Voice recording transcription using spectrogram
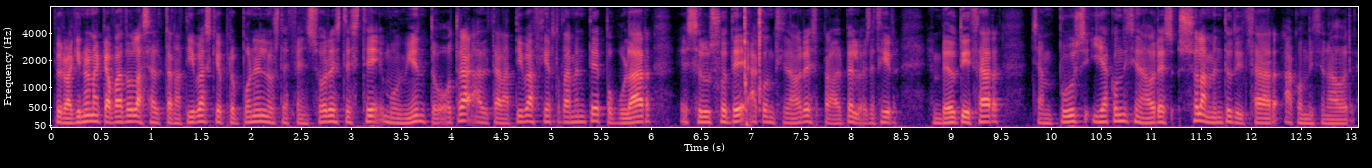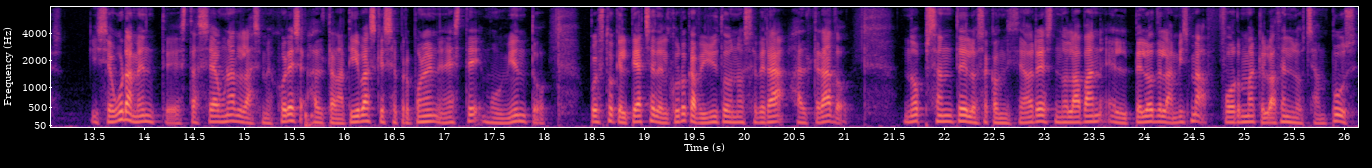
Pero aquí no han acabado las alternativas que proponen los defensores de este movimiento. Otra alternativa ciertamente popular es el uso de acondicionadores para el pelo, es decir, en vez de utilizar champús y acondicionadores, solamente utilizar acondicionadores. Y seguramente esta sea una de las mejores alternativas que se proponen en este movimiento, puesto que el pH del cuero cabelludo no se verá alterado. No obstante, los acondicionadores no lavan el pelo de la misma forma que lo hacen los champús.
